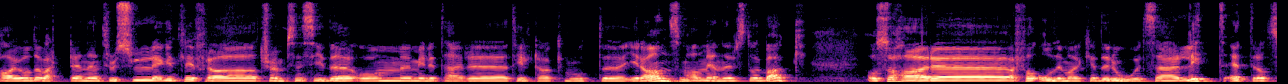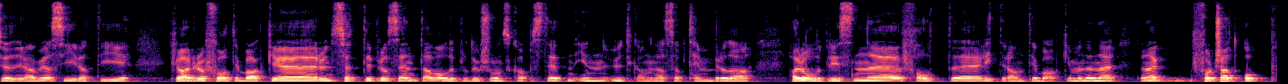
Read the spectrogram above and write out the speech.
har jo det vært en, en trussel egentlig fra Trumps side om militære tiltak mot Iran, som han mener står bak. Og så har i hvert fall oljemarkedet roet seg litt etter at Saudi-Arabia sier at de klarer å få tilbake rundt 70% av oljeproduksjonskapasiteten innen utgangen av september. Og da har oljeprisen falt litt tilbake. Men den er, den er fortsatt opp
